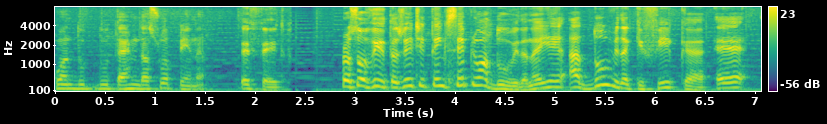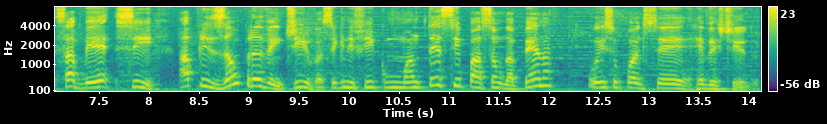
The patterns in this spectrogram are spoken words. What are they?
quando do, do término da sua pena. Perfeito. Professor Vitor, a gente tem sempre uma dúvida, né? E a dúvida que fica é saber se a prisão preventiva significa uma antecipação da pena ou isso pode ser revertido?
